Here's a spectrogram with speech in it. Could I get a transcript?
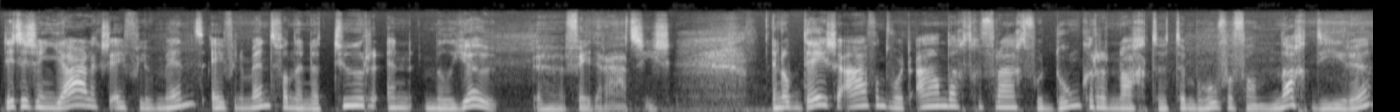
Dit is een jaarlijks evenement, evenement van de Natuur- en Milieufederaties. en op deze avond wordt aandacht gevraagd voor donkere nachten ten behoeve van nachtdieren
